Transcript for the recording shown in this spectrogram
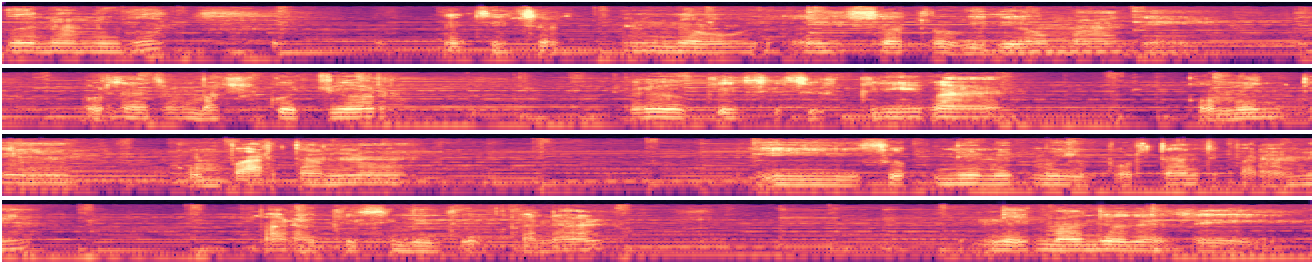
Bueno amigos, este es otro video más de Bordados Mágicos Yor. Espero que se suscriban, comenten, compartanlo y su opinión es muy importante para mí, para el crecimiento del canal. Les mando desde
